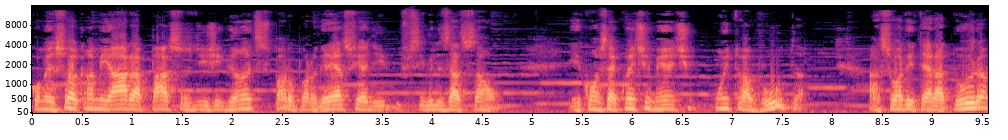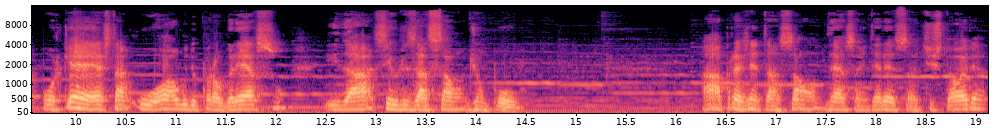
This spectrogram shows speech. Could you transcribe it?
começou a caminhar a passos de gigantes para o progresso e a civilização, e consequentemente muito avulta a sua literatura, porque é esta o órgão do progresso e da civilização de um povo. A apresentação dessa interessante história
